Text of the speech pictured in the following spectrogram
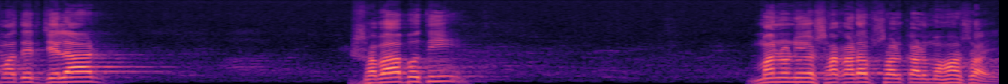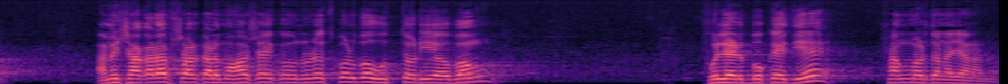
আমাদের জেলার সভাপতি, মাননীয় সাকারব সরকার মহাশয়। আমি সাকারব সরকার মহাশয়কে অনুরোধ করব উত্তরীয় এবং ফুলের বুকে দিয়ে সংবর্ধনা জানানো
